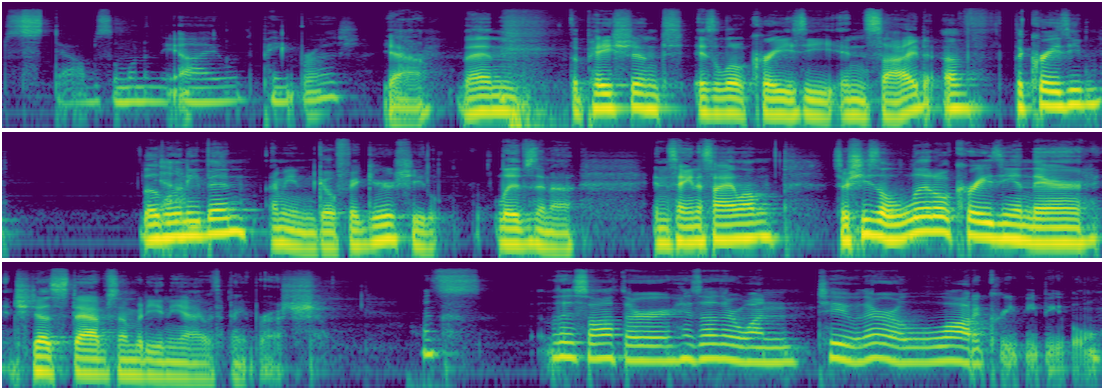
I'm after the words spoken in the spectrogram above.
stabs someone in the eye with a paintbrush. Yeah. Then the patient is a little crazy inside of the crazy the Yeah. loony bin. I mean, go figure. She lives in a insane asylum. So she's a little crazy in there and she does stab somebody in the eye with a paintbrush. That's this author, his other one too. There are a lot of creepy people.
